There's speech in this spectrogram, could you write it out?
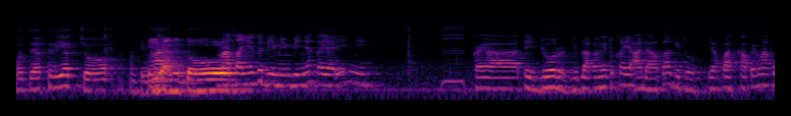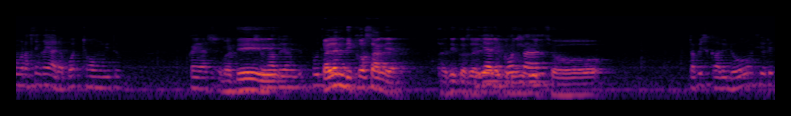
Kalau teriak-teriak cok, sampai Tindihan itu. Rasanya itu di mimpinya kayak ini. Kayak tidur di belakang itu kayak ada apa gitu. Yang pas KP mah aku ngerasain kayak ada pocong gitu kayak Berarti sesuatu yang putih kalian di kosan ya? Ah, Di kosan Iya, di kosan. tapi sekali doang sih Rit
